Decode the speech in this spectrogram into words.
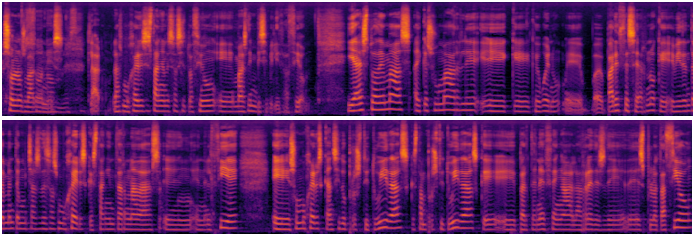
son los varones. Claro, las mujeres están en esa situación eh, más de invisibilización. Y a esto además hay que sumarle eh, que, que, bueno, eh, pa- parece ser, ¿no? Que evidentemente muchas de esas mujeres que están internadas en, en el CIE son mujeres que han sido prostituidas, que están prostituidas, que pertenecen a las redes de, de explotación,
